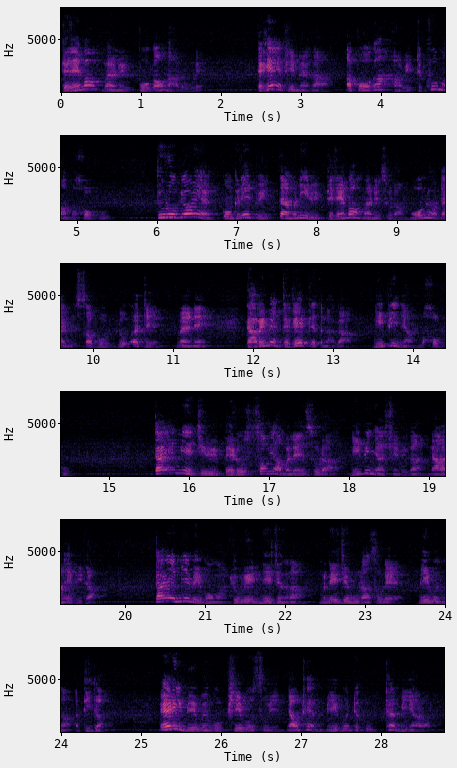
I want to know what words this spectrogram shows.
ပြတင်းပေါက်မှန်တွေပိုကောင်းလာလို့တဲ့တကယ်အဖြစ်မှန်ကအပေါ်ကဟာတွေတခုမှမဟုတ်ဘူးသူတို့ပြောတဲ့ကွန်ကရစ်တွေတန်မဏိတွေပြတင်းပေါက်မှန်တွေဆိုတာမိုးမျောတိုက်တွေစောက်ဖို့လိုအပ်တယ်မှန်တယ်ဒါပေမဲ့တကယ်ပြဿနာကနီးပညာမဟုတ်ဘူးတိုင်းအမြင့်ကြီးတွေဘယ်လိုစောင့်ရမလဲဆိုတာနီးပညာရှင်တွေကနားလည်ပြီးသားတိုင်းအမြင့်တွေပေါ်မှာလူတွေနေကြသလားမနေကြဘူးလားဆိုတဲ့မေးခွန်းကအဓိကအဲ့ဒီမေးခွန်းကိုဖြေဖို့ဆိုရင်နောက်ထပ်မေးခွန်းတစ်ခုထပ်မိရတော့မယ်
